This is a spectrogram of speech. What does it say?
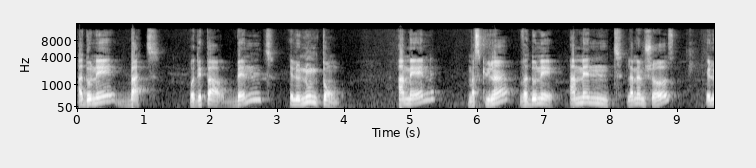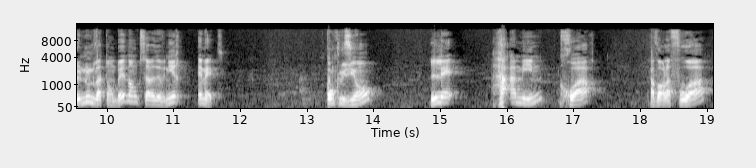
a donné Bat. Au départ, Bent, et le Nun tombe. Amen, masculin, va donner Ament, la même chose, et le Nun va tomber, donc ça va devenir Conclusion, les ha'amin, croire, avoir la foi,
